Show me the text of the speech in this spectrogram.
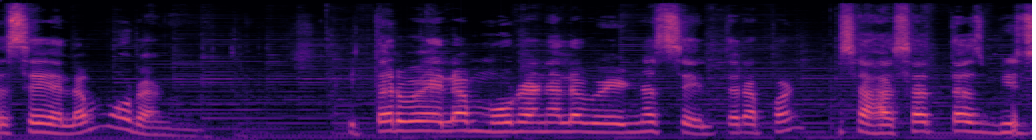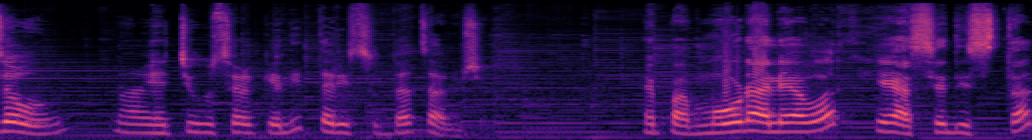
तसे याला मोड आणून घेतो इतर वेळेला मोड आणायला वेळ नसेल तर आपण सहा सात तास भिजवून ह्याची याची उसळ केली तरी सुद्धा चालू शकतो. हे पहा मोड आल्यावर हे असे दिसतात.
